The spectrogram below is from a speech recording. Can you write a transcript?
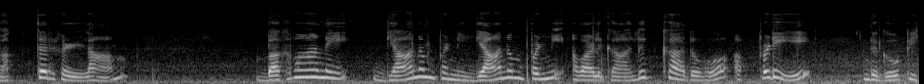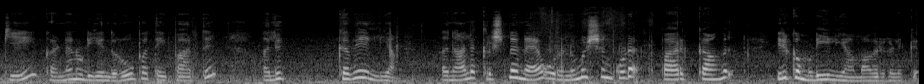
பக்தர்கள்லாம் பகவானை தியானம் பண்ணி தியானம் பண்ணி அவளுக்கு அழுக்காதோ அப்படி இந்த கோபிக்கு கண்ணனுடைய இந்த ரூபத்தை பார்த்து அழுக்கவே இல்லையாம் அதனால் கிருஷ்ணனை ஒரு நிமிஷம் கூட பார்க்காமல் இருக்க முடியலையாம் அவர்களுக்கு.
